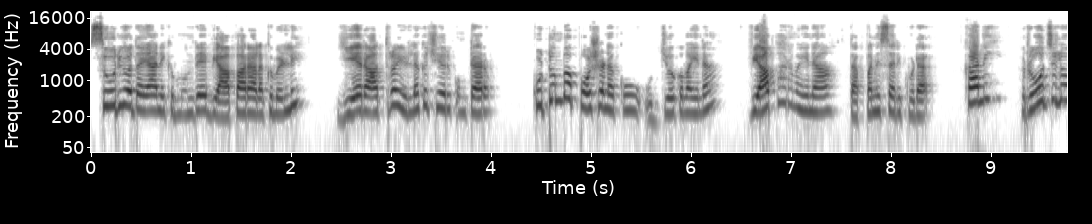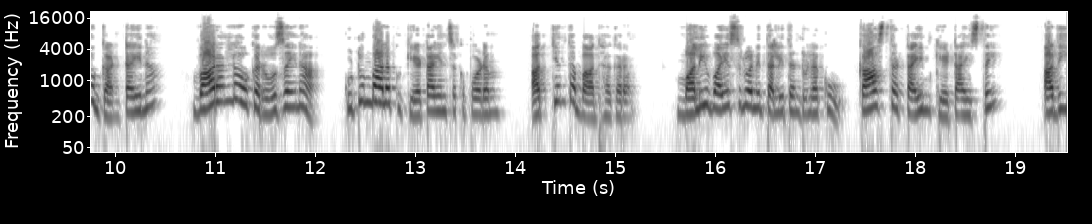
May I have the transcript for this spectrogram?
సూర్యోదయానికి ముందే వ్యాపారాలకు వెళ్ళి ఏ రాత్రో ఇళ్ళకు చేరుకుంటారు. కుటుంబ పోషణకు ఉద్యోగమైనా వ్యాపారమైనా తప్పనిసరి కూడా. కాని రోజులో గంటైనా వారంలో ఒక రోజైనా కుటుంబాలకు కేటాయించకపోవడం అత్యంత బాధాకరం. మలి వయసులోని తల్లిదండ్రులకు కాస్త టైం కేటాయిస్తే అది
